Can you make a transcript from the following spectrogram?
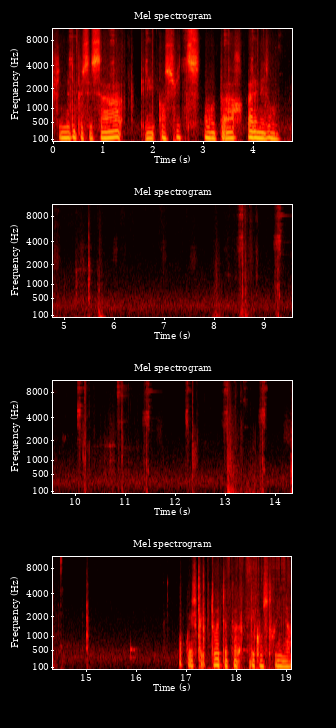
Film de dépecer ça. Et ensuite, on repart à la maison. Pourquoi est-ce que toi, t'as pas déconstruire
